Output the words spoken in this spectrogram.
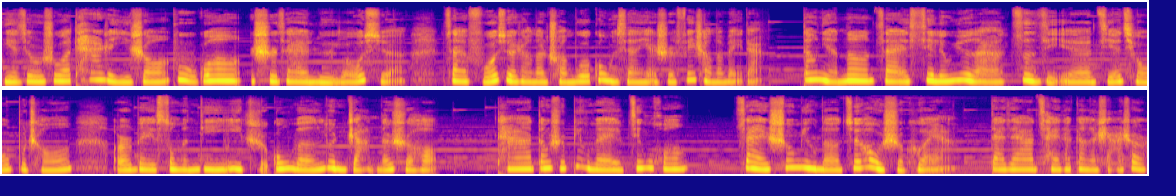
也就是说，他这一生不光是在旅游学，在佛学上的传播贡献也是非常的伟大。当年呢，在谢灵运啊自己结求不成，而被宋文帝一纸公文论斩的时候，他当时并未惊慌，在生命的最后时刻呀，大家猜他干了啥事儿？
